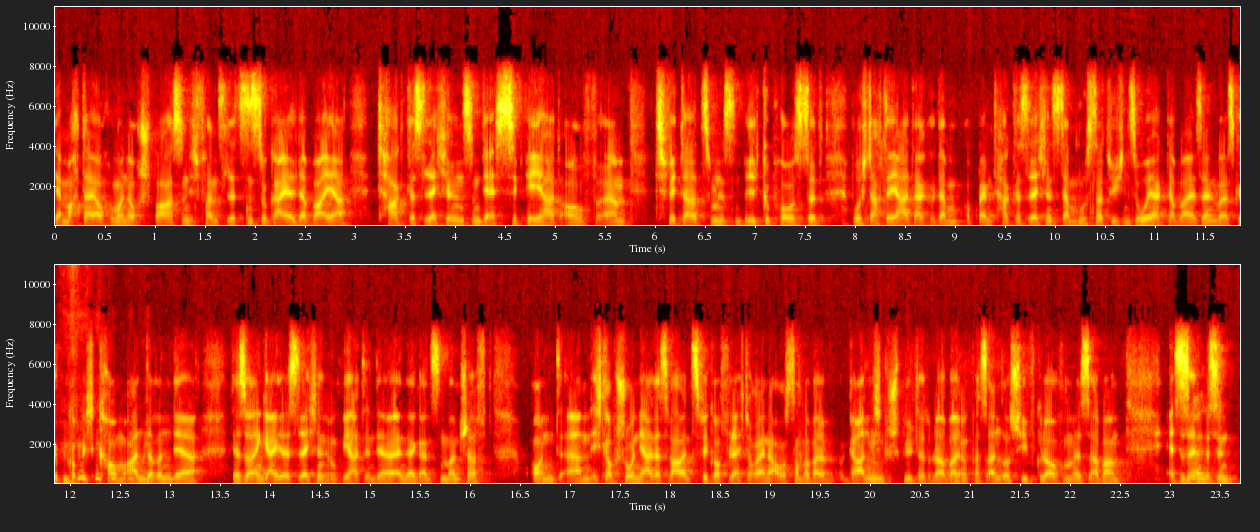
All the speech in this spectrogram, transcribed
der macht da ja auch immer noch Spaß. Und ich fand es letztens so geil, da war ja Tag des Lächelns und der SCP hat auf ähm, Twitter zumindest ein Bild gepostet, wo ich dachte, ja, da, da, beim Tag des Lächelns, da muss natürlich ein Sojak dabei sein, weil es gibt, glaube ich, kaum anderen, der, der so ein geiles Lächeln irgendwie hat in der, in der ganzen Mannschaft. Und ähm, ich glaube schon, ja, das war in Zwickau vielleicht auch eine Ausnahme, weil er gar nicht mhm. gespielt hat oder weil irgendwas anderes schiefgelaufen ist. Aber es ist ein bisschen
